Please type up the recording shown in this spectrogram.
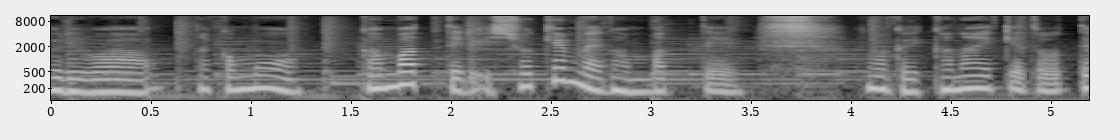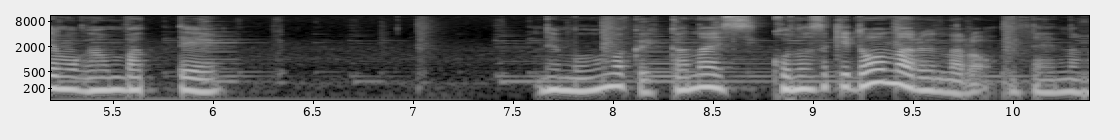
よりはなんかもう頑張ってる一生懸命頑張ってうまくいかないけどでも頑張ってでもうまくいかないしこの先どうなるんだろうみたいな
